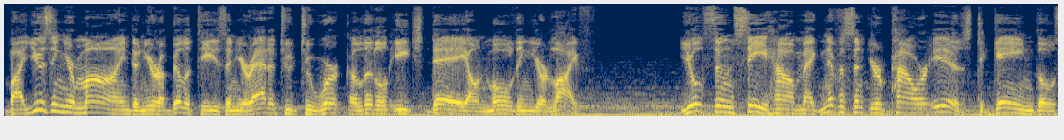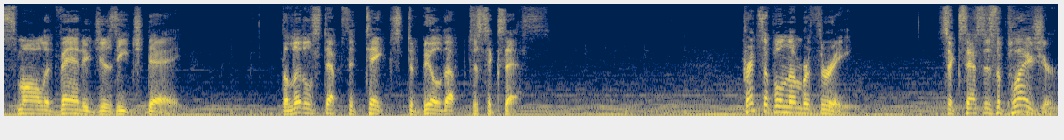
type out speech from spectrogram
by using your mind and your abilities and your attitude to work a little each day on molding your life, you'll soon see how magnificent your power is to gain those small advantages each day. The little steps it takes to build up to success. Principle number three. Success is a pleasure.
